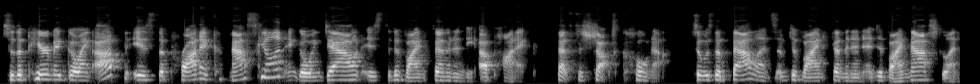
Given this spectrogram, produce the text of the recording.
So the pyramid going up is the pranic masculine, and going down is the divine feminine, the aponic. That's the Shatkona. So it was the balance of divine feminine and divine masculine.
